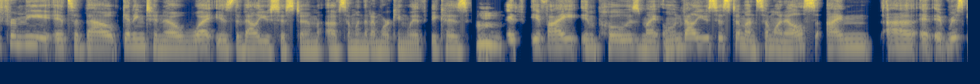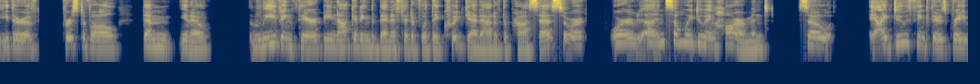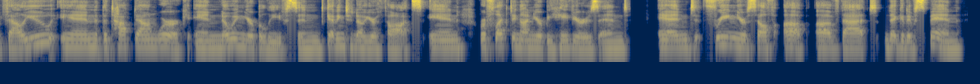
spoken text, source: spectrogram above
For me, it's about getting to know what is the value system of someone that I'm working with. Because mm. if if I impose my own value system on someone else, I'm uh, at, at risk either of first of all them, you know, leaving therapy, not getting the benefit of what they could get out of the process, or or uh, in some way doing harm. And so I do think there's great value in the top down work, in knowing your beliefs and getting to know your thoughts, in reflecting on your behaviors and and freeing yourself up of that negative spin.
